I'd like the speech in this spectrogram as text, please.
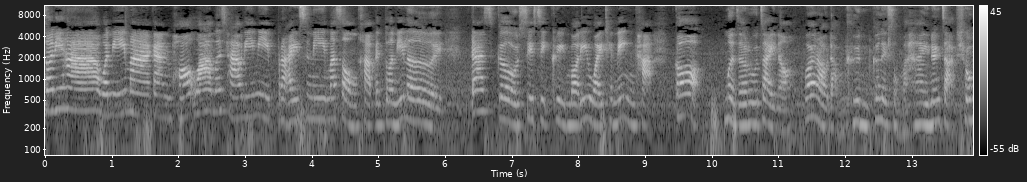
สวัสดีค่ะ วันนี้มากันเพราะว่าเมื่อเช้านี้มีไปรษณีมาส่งค่ะ เป็นตัวนี้เลย Das Girl CC Cream Body Whitening ค่ะ ก็เหมือนจะรู้ใจเนาะว่าเราดำขึ้นก็เลยส่งมาให้เนื่องจากช่วง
